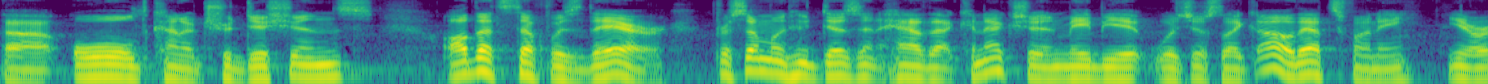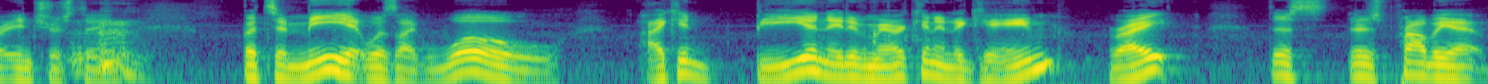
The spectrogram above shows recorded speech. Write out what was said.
uh, old kind of traditions all that stuff was there. For someone who doesn't have that connection maybe it was just like oh that's funny you know or interesting. But to me it was like whoa i can be a native american in a game right there's there's probably a,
